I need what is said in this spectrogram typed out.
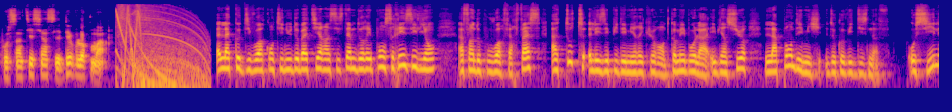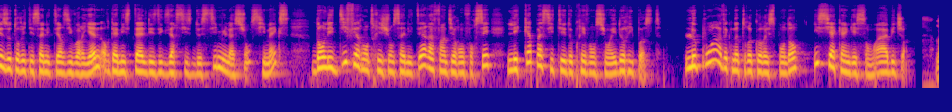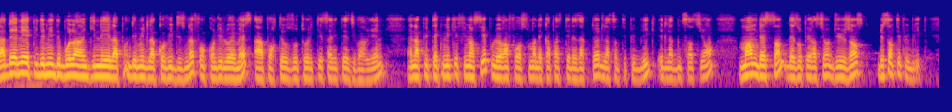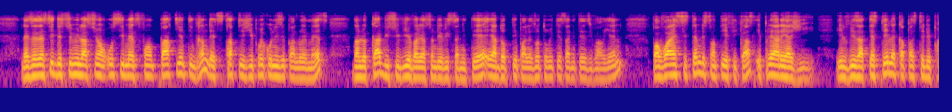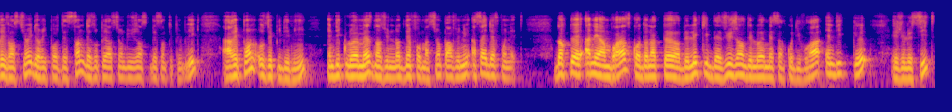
pour Santé, Sciences et Développement. La Côte d'Ivoire continue de bâtir un système de réponse résilient afin de pouvoir faire face à toutes les épidémies récurrentes comme Ebola et bien sûr la pandémie de Covid-19. Aussi, les autorités sanitaires ivoiriennes organisent-elles des exercices de simulation, CIMEX, dans les différentes régions sanitaires afin d'y renforcer les capacités de prévention et de riposte. Le point avec notre correspondant Issia Nguesson à Abidjan. La dernière épidémie d'Ebola en Guinée et la pandémie de la COVID-19 ont conduit l'OMS à apporter aux autorités sanitaires ivoiriennes un appui technique et financier pour le renforcement des capacités des acteurs de la santé publique et de l'administration, membres des centres des opérations d'urgence de santé publique. Les exercices de simulation ou CIMEX font partie intégrante des stratégies préconisées par l'OMS dans le cadre du suivi et évaluation des risques sanitaires et adoptées par les autorités sanitaires ivoiriennes pour avoir un système de santé efficace et prêt à réagir. Il vise à tester les capacités de prévention et de riposte des centres des opérations d'urgence de santé publique à répondre aux épidémies, indique l'OMS dans une note d'information parvenue à SciDev.net. Dr Anne Ambroise, coordonnateur de l'équipe des urgences de l'OMS en Côte d'Ivoire, indique que, et je le cite,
